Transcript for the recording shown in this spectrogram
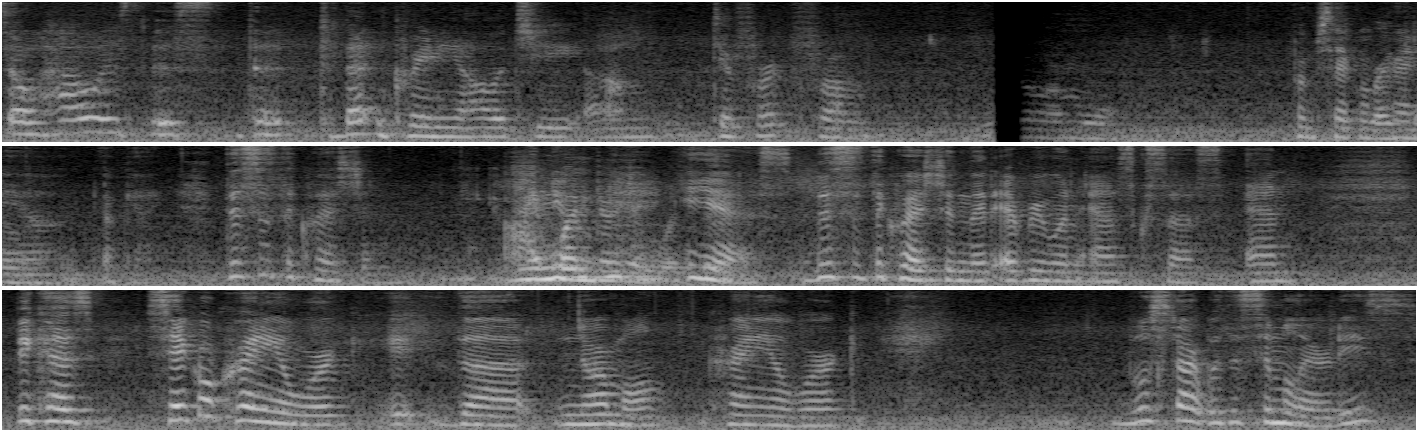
So how is this, the Tibetan craniology um, different from normal? From sacral cranial. Okay. This is the question. I wondered it Yes, this is the question that everyone asks us, and because sacral cranial work, i the normal cranial work, we'll start with the similarities.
